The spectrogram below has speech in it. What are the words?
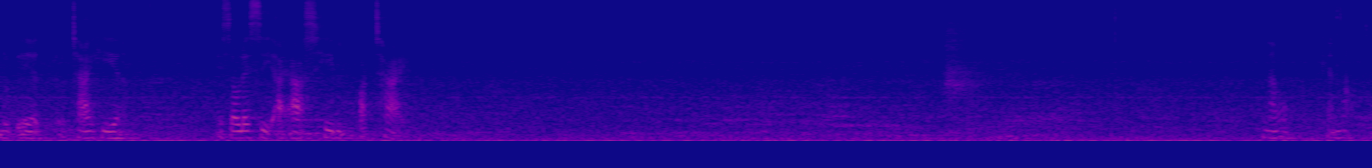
nucleotide here, and so let's see, I ask him what type. No, cannot.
